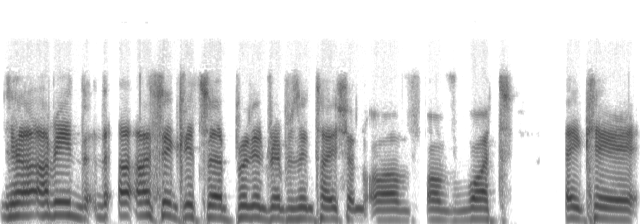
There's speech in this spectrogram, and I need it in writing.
Yeah, I mean, I think it's a brilliant representation of of what a care,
